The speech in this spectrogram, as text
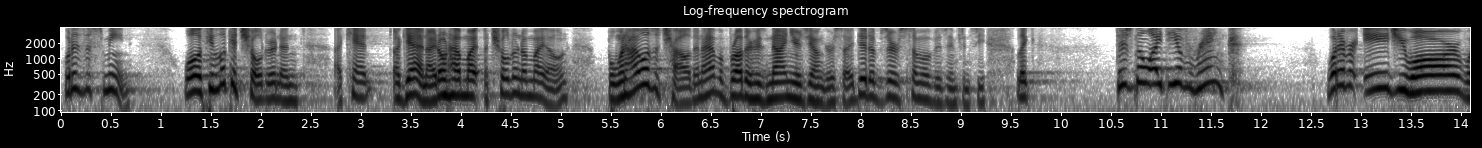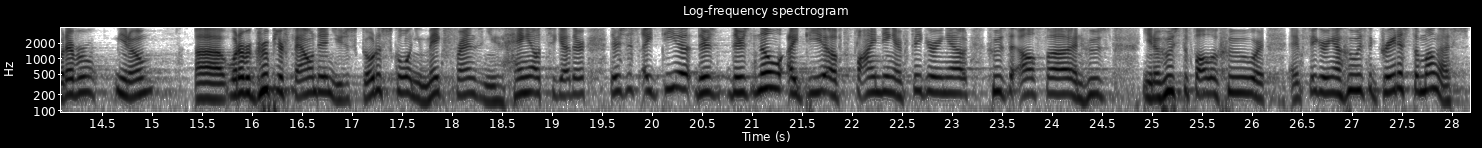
What does this mean? Well, if you look at children, and I can't, again, I don't have my, children of my own, but when I was a child, and I have a brother who's nine years younger, so I did observe some of his infancy, like, there's no idea of rank. Whatever age you are, whatever, you know, uh, whatever group you're found in, you just go to school and you make friends and you hang out together. There's this idea, there's, there's no idea of finding and figuring out who's the alpha and who's, you know, who's to follow who or, and figuring out who is the greatest among us.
